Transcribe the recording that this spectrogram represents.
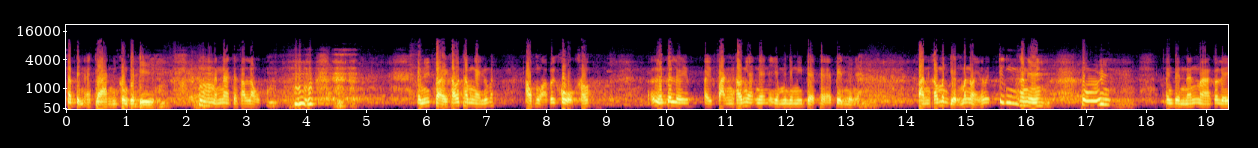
ถ้าเป็นอาจารย์นี่คงจะดี มันน่าจะสลบอันนี้ต่อยเขาทำไงรู้ไหมเอาหัวไปโขกเขาแล้วก็เลยไปฟันเขาเนี่ยเนี่ยยังมันยังมีแผลแผลเป็นอยู่เนี่ย ฟันเขามันหย่นมาหน่อยแล้วไปตึ้งเขานี่โอ้ยตั้งแต่นั้นมาก็เลย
